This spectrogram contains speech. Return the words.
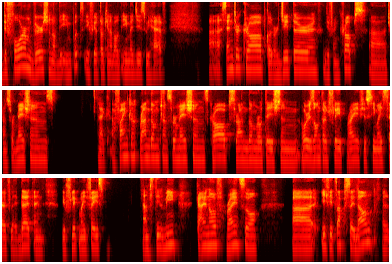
deformed version of the input. If you're talking about images, we have uh, center crop, color jitter, different crops, uh, transformations, like affine tra- random transformations, crops, random rotation, horizontal flip. Right? If you see myself like that and you flip my face, I'm still me, kind of. Right? So uh, if it's upside down, well,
